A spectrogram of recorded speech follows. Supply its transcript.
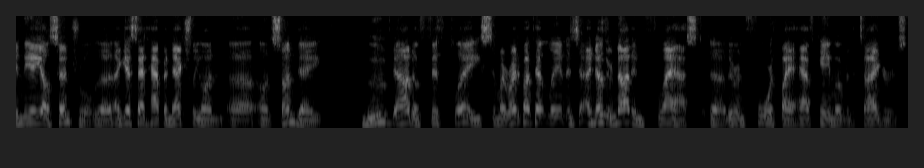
in the AL Central. Uh, I guess that happened actually on uh, on Sunday. Moved out of fifth place. Am I right about that, Lynn? Is I know they're not in last. Uh, they're in fourth by a half game over the Tigers.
